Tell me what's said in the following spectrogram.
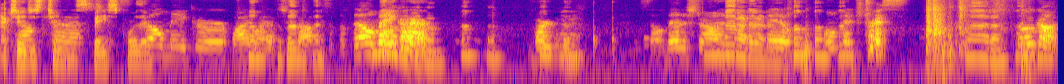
Actually, I just turned the space core there. Bellmaker. Why do I have two Bum, bum, copies of the Bellmaker? Bum, bum, bum, Oh, God.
